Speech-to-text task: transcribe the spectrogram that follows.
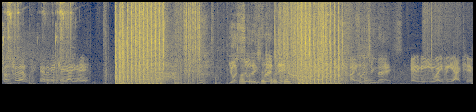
Confirmed. Enemy KIA. You're Fuck, shooting sick friendly. package available. Switching mags. Enemy UAV active.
